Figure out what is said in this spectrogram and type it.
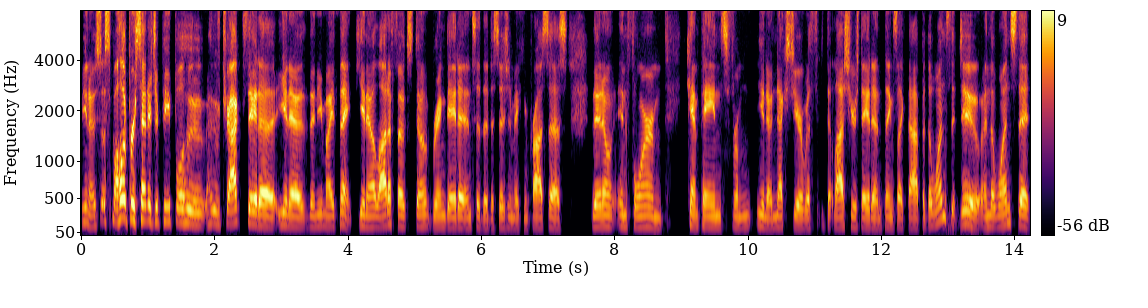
you know, it's a smaller percentage of people who, who track data, you know, than you might think, you know, a lot of folks don't bring data into the decision-making process. They don't inform campaigns from, you know, next year with last year's data and things like that. But the ones that do, and the ones that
